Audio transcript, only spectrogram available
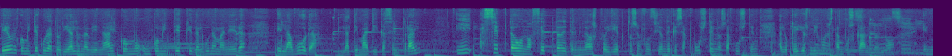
Veo el comité curatorial de una bienal como un comité que de alguna manera elabora la temática central y acepta o no acepta determinados proyectos en función de que se ajusten o se ajusten a lo que ellos mismos están buscando. En,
